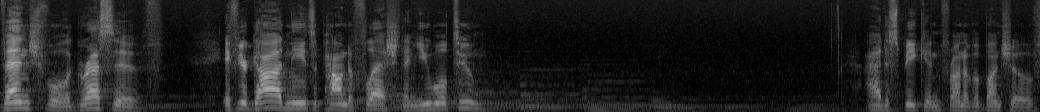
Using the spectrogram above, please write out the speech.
vengeful, aggressive. If your God needs a pound of flesh, then you will too. I had to speak in front of a bunch of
